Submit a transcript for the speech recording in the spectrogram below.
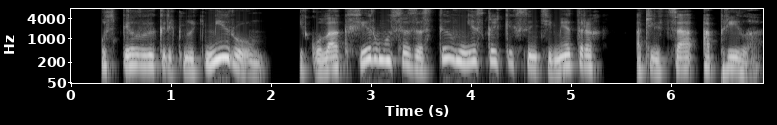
— успел выкрикнуть Мирум, и кулак Фирмуса застыл в нескольких сантиметрах от лица Априла.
